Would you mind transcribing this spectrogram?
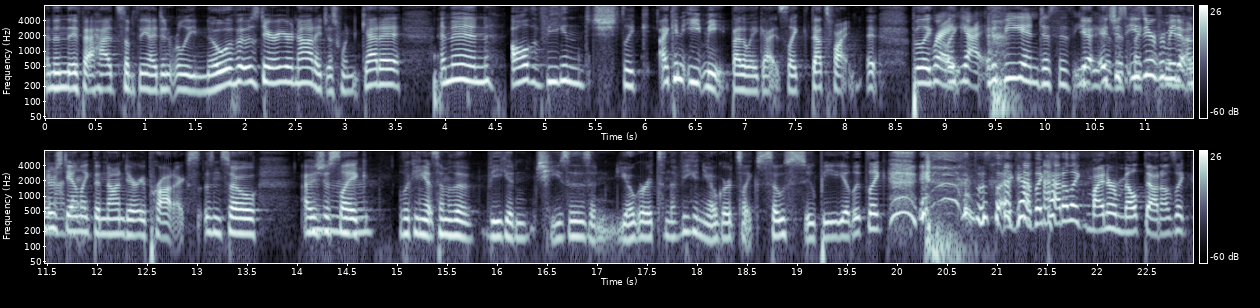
and then if it had something I didn't really know if it was dairy or not, I just wouldn't get it. And then all the vegan, sh- like, I can eat meat, by the way, guys. Like, that's fine. It- but like, right. like, yeah. The vegan just is yeah, It's just like, easier for me to understand like the non-dairy products. And so I was just Mm-hmm. like looking at some of the vegan cheeses and yogurts and the vegan yogurt's like so soupy. It's like just, I had like had a like minor meltdown. I was like,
